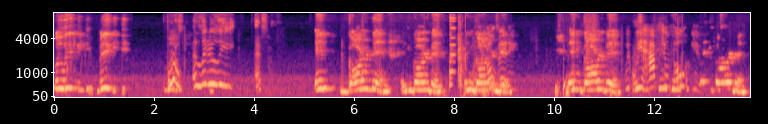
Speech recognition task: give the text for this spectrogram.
Believe me, Vicky. Bro, I literally. I saw- In garden. In garden. In Vote garden. Biddy. In garden. We, we have to vote you. In garden.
